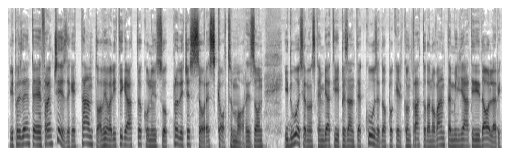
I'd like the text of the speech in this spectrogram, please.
il presidente francese che tanto aveva litigato con il suo predecessore Scott Morrison. I due si erano scambiati pesanti accuse dopo che il contratto da 90 miliardi di dollari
